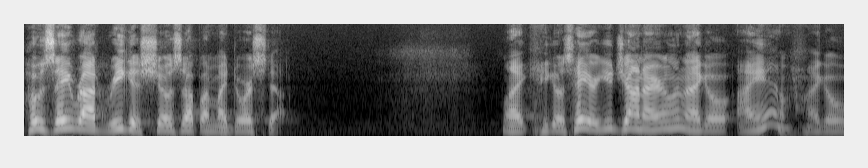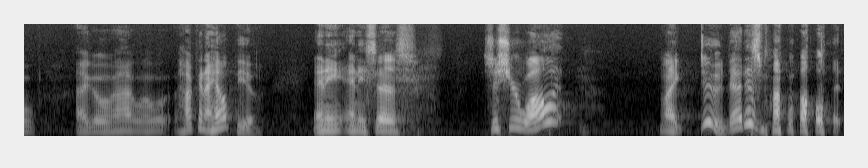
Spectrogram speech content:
Jose Rodriguez shows up on my doorstep. Like, he goes, Hey, are you John Ireland? And I go, I am. I go, I go, how, how can I help you? And he, and he says, Is this your wallet? I'm like, dude, that is my wallet.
